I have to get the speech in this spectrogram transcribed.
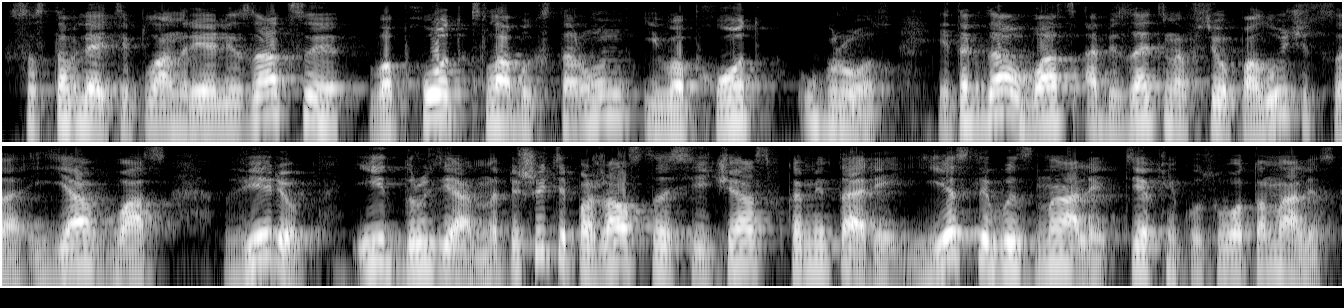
составляйте план реализации в обход слабых сторон и в обход угроз. И тогда у вас обязательно все получится, я в вас верю. И, друзья, напишите, пожалуйста, сейчас в комментарии, если вы знали технику SWOT-анализ,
